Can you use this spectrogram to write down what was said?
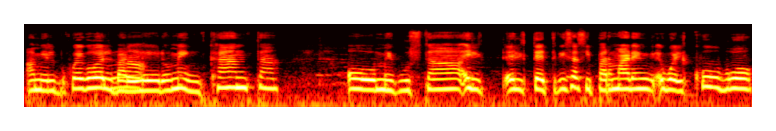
A mí el juego del No. valero me encanta. O me gusta el, el Tetris así para armar en, o el cubo,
